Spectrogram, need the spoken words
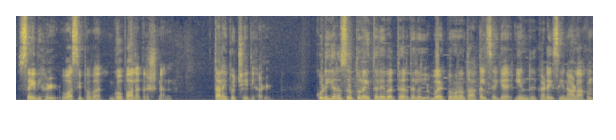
செய்திகள் வாசிப்பவர் கோபாலகிருஷ்ணன். தலைப்புச் செய்திகள். குடியரசு துணைத் தலைவர் தேர்தலில் வேட்புமனு தாக்கல் செய்ய இன்று கடைசி நாளாகும்.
